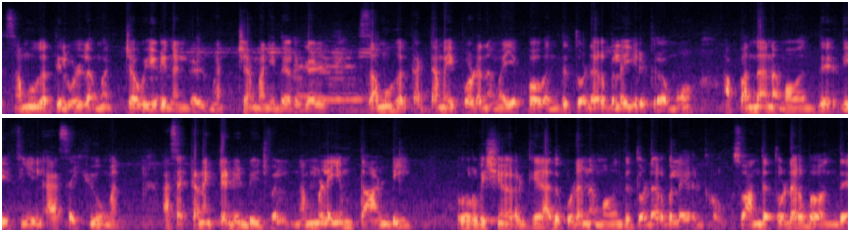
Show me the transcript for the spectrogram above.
சமூகத்தில் உள்ள மற்ற உயிரினங்கள் மற்ற மனிதர்கள் சமூக கட்டமைப்போடு நம்ம எப்போ வந்து தொடர்பில் இருக்கிறோமோ அப்போ தான் நம்ம வந்து we feel as a human as a connected individual நம்மளையும் தாண்டி ஒரு விஷயம் இருக்குது அது கூட நம்ம வந்து தொடர்பில் இருக்கிறோம். ஸோ அந்த தொடர்பை வந்து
